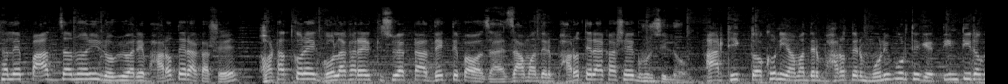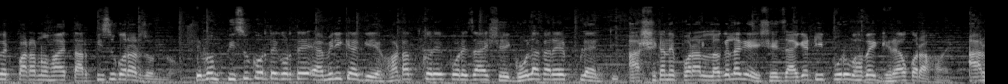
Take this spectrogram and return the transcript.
সালে পাঁচ জানুয়ারি রবিবারে ভারতের আকাশে হঠাৎ করে গোলাকারের কিছু একটা দেখতে পাওয়া যায় যা আমাদের ভারতের আকাশে ঘুরছিল। আর ঠিক তখনই আমাদের ভারতের মণিপুর থেকে তিনটি রকেট পাঠানো হয় তার পিছু করার জন্য। এবং পিছু করতে করতে আমেরিকা গিয়ে হঠাৎ করে পড়ে যায় সেই গোলাকারের প্ল্যানটি। আর সেখানে পড়ার লগে লগে সেই জায়গাটি পুরোভাবে ঘেরাও করা হয়। আর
